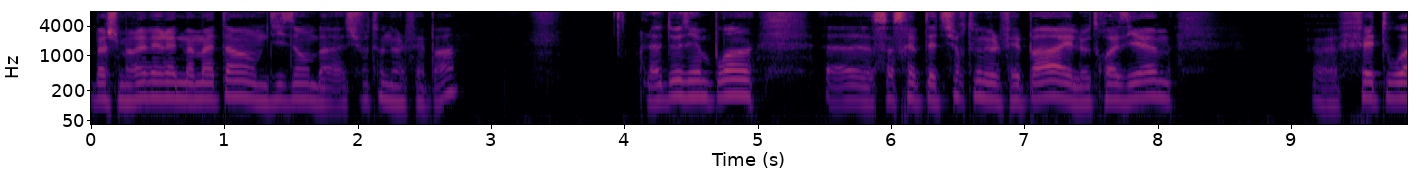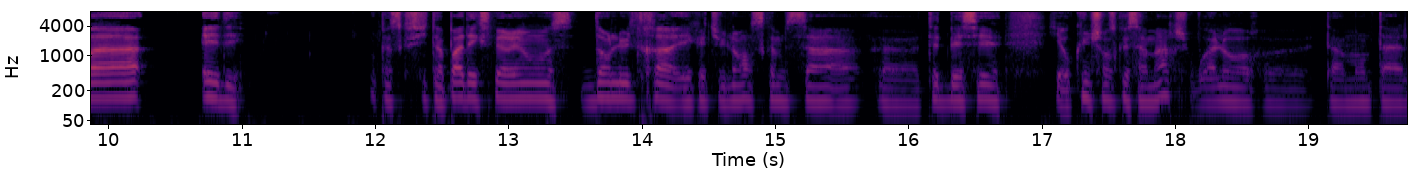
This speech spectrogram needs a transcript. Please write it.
bah, je me réveillerais demain matin en me disant bah, surtout ne le fais pas. Le deuxième point, euh, ça serait peut-être surtout ne le fais pas. Et le troisième, fais-toi aider. Parce que si tu n'as pas d'expérience dans l'ultra et que tu lances comme ça, euh, tête baissée, il n'y a aucune chance que ça marche. Ou alors, euh, tu as un mental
